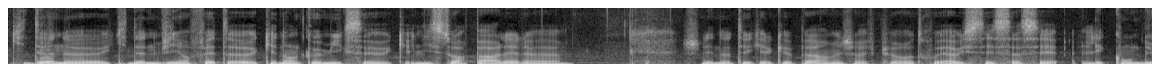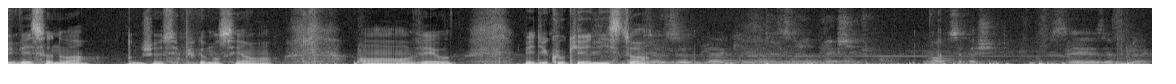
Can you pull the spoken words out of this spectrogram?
qui donne, euh, qui donne vie en fait, euh, qui est dans le comics, euh, qui est une histoire parallèle. Euh, je l'ai noté quelque part, mais j'arrive plus à retrouver. Ah oui, c'est ça, c'est les contes du vaisseau noir. Donc je sais plus comment c'est en, en, en VO, mais du coup qui est une histoire. Non, c'est pas Sheep. C'est The Black.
